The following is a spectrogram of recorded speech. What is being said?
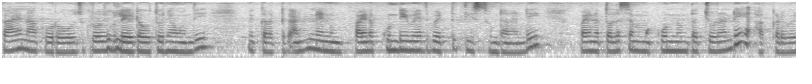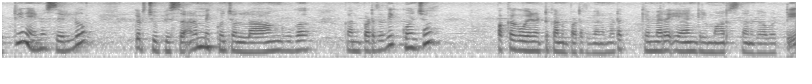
కానీ నాకు రోజుకు రోజుకు లేట్ అవుతూనే ఉంది. మీకు కరెక్ట్గా అంటే నేను పైన కుండీ మీద పెట్టి తీస్తుంటానండి. పైన తులసమ్మ కుండి ఉంటుంది చూడండి అక్కడ పెట్టి నేను సెల్లు ఇక్కడ చూపిస్తాను. మీకు కొంచెం లాంగ్గా కనపడుతుంది కొంచెం పక్కకు పోయినట్టు కనపడుతుంది అనమాట కెమెరా యాంగిల్ మారుస్తాను కాబట్టి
